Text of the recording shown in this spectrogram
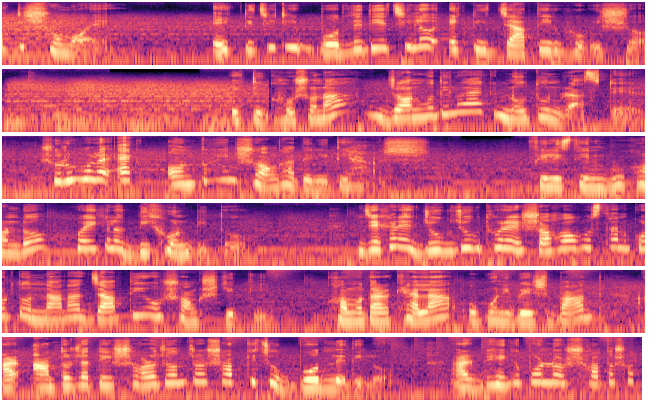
একটি সময়, একটি চিঠি বদলে দিয়েছিল একটি জাতির ভবিষ্যৎ। একটি ঘোষণা জন্ম দিল এক নতুন রাষ্ট্রের। শুরু হলো এক অন্তহীন সংঘাতের ইতিহাস। ফিলিস্তিন ভূখণ্ড হয়ে গেল দ্বিখণ্ডিত, যেখানে যুগ যুগ ধরে সহ অবস্থান করত নানা জাতি ও সংস্কৃতি। ক্ষমতার খেলা, উপনিবেশবাদ আর আন্তর্জাতিক ষড়যন্ত্র সবকিছু বদলে দিল আর ভেঙে পড়ল শত শত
